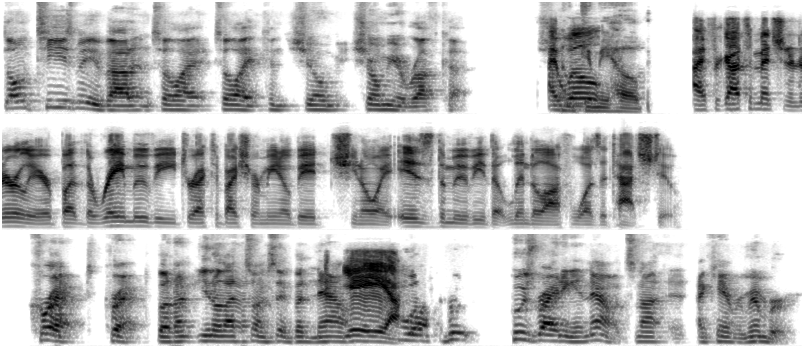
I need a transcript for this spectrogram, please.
don't tease me about it until I until I can show me show me a rough cut. I will- give me hope. I forgot to mention it earlier, but the Rey movie directed by Sharmino Chinoy is the movie that Lindelof was attached to. Correct, correct. But I'm you know that's what I'm saying. But now Yeah, yeah, yeah. who, who who's writing it now? It's not I can't remember.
